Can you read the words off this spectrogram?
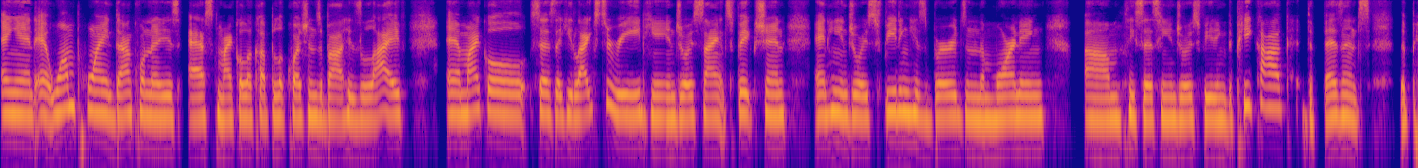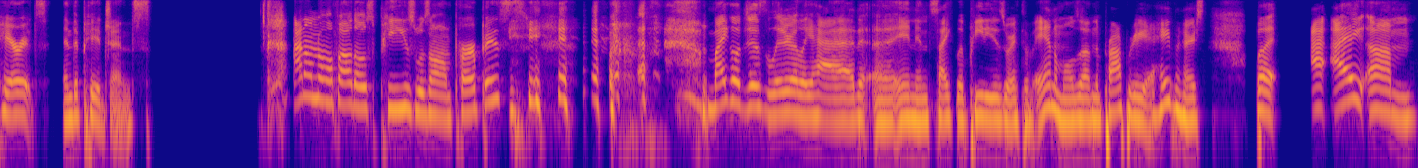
And at one point, Don Cornelius asked Michael a couple of questions about his life. And Michael says that he likes to read, he enjoys science fiction, and he enjoys feeding his birds in the morning. Um, he says he enjoys feeding the peacock, the pheasants, the parrots, and the pigeons. I don't know if all those peas was on purpose. Michael just literally had uh, an encyclopedia's worth of animals on the property at Havenhurst, but I, I um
